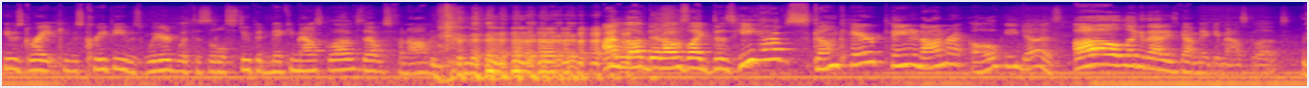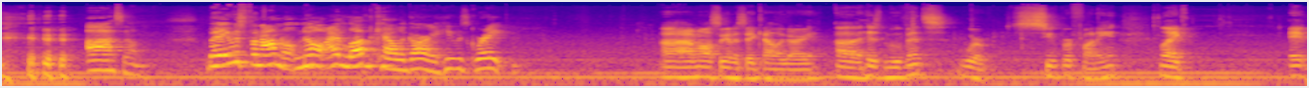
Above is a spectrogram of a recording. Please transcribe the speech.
He was great. He was creepy. He was weird with his little stupid Mickey Mouse gloves. That was phenomenal. I loved it. I was like, does he have skunk hair painted on right? Oh, he does. Oh, look at that. He's got Mickey Mouse gloves. Awesome. But it was phenomenal. No, I loved Caligari. He was great. Uh, I'm also gonna say Caligari. Uh, his movements were super funny. Like, it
